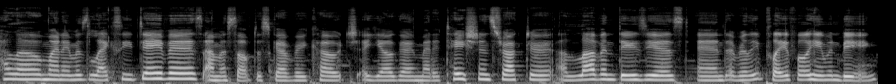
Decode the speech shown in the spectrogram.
Hello, my name is Lexi Davis. I'm a self discovery coach, a yoga and meditation instructor, a love enthusiast, and a really playful human being.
